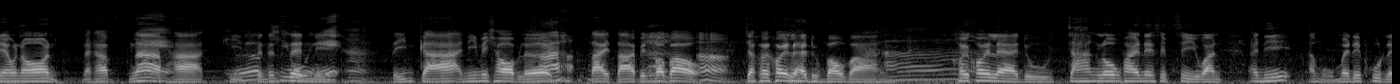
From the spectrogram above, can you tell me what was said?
แนวนอนนะครับ หน้าผากขีดเป็นออคิ้วเส้นอๆย่างนี่อะตีนกาอันนี้ไม่ชอบเลย อ่าใต้ตาเป็นเบ้าอ่า ๆ จะค่อยๆ แลดูเบาบาง อ่า ค่อยๆ แลดูจางลงภายใน 14 วัน อันนี้อาหมูไม่ได้พูดล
